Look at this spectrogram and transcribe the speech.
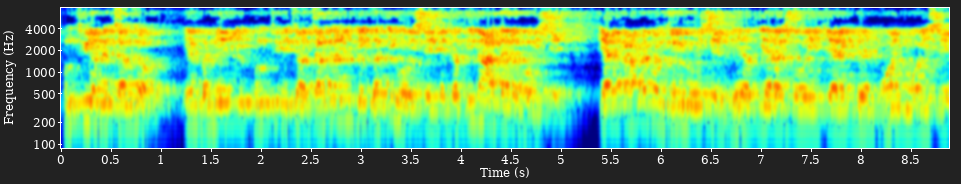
પૃથ્વી અને ચંદ્ર એ બંને પૃથ્વી ચંદ્રની જે ગતિ હોય છે એ ગતિના આધારે હોય છે. ક્યારેક આપણે પણ જોયું હોય છે બે અગિયારસ હોય ક્યારેક બે નોમ હોય છે.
